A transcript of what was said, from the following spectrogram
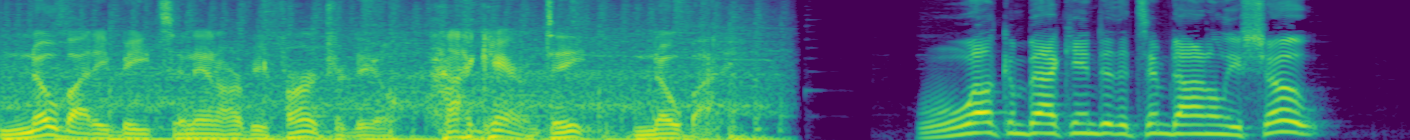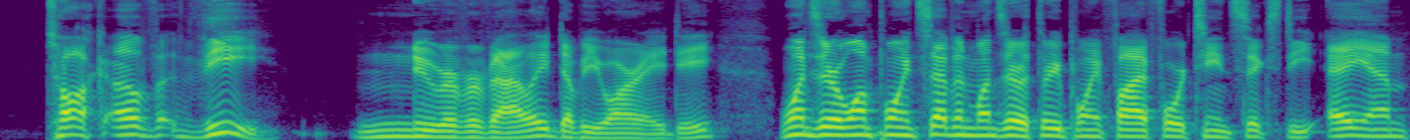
nobody beats an NRV furniture deal. I guarantee nobody. Welcome back into the Tim Donnelly Show. Talk of the New River Valley, WRAD. 101.7, 103.5, 1460 AM.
